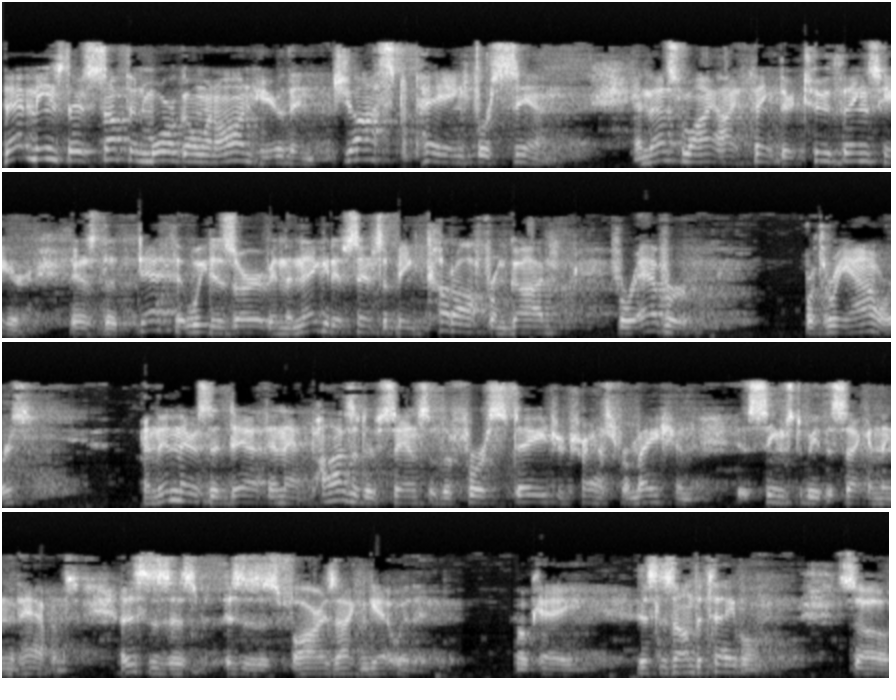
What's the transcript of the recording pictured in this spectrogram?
That means there's something more going on here than just paying for sin. And that's why I think there are two things here. There's the death that we deserve in the negative sense of being cut off from God forever for three hours. And then there's the death in that positive sense of the first stage of transformation. It seems to be the second thing that happens. This is as, this is as far as I can get with it. Okay? This is on the table. So,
